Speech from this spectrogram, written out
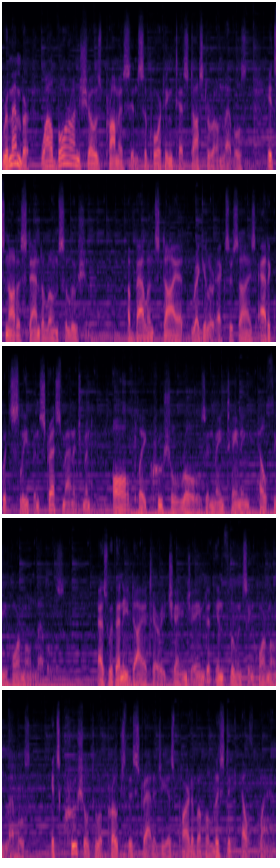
Remember, while boron shows promise in supporting testosterone levels, it's not a standalone solution. A balanced diet, regular exercise, adequate sleep, and stress management all play crucial roles in maintaining healthy hormone levels. As with any dietary change aimed at influencing hormone levels, it's crucial to approach this strategy as part of a holistic health plan.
